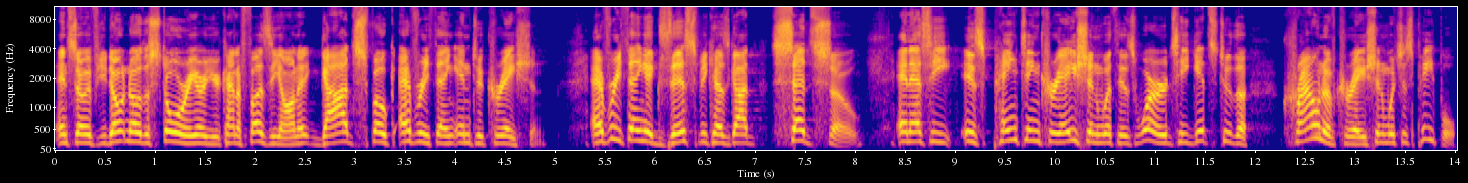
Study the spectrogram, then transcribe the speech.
And so, if you don't know the story or you're kind of fuzzy on it, God spoke everything into creation. Everything exists because God said so. And as He is painting creation with His words, He gets to the crown of creation, which is people.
